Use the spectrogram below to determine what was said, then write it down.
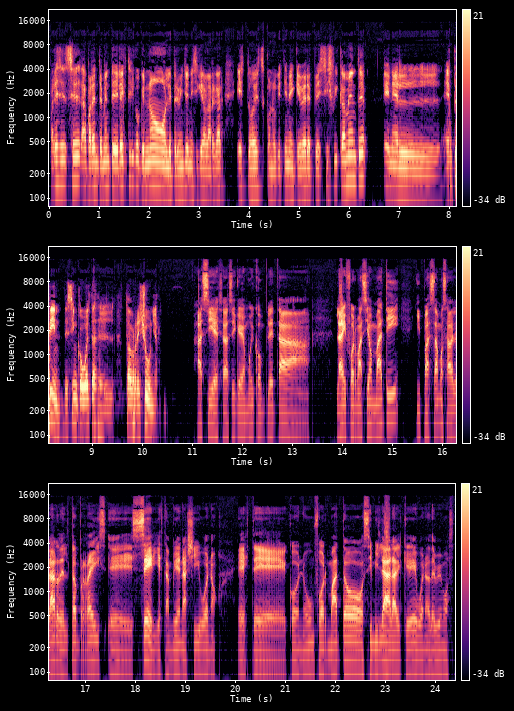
parece ser aparentemente eléctrico que no le permitió ni siquiera largar. Esto es con lo que tiene que ver específicamente en el sprint de cinco vueltas del Top Race Junior. Así es, así que muy completa la información, Mati. Y pasamos a hablar del Top Race eh, Series también allí, bueno, este, con un formato similar al que, bueno, debemos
